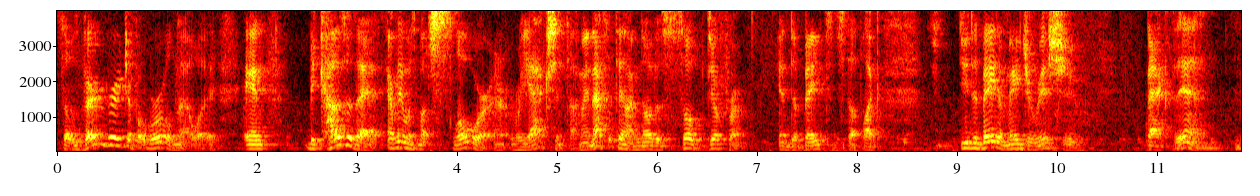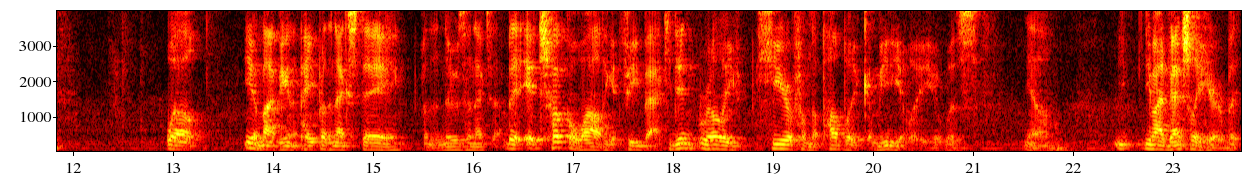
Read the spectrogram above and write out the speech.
So a very, very different world in that way. And because of that, everything was much slower in reaction time. I mean, that's the thing I've noticed so different in debates and stuff. Like, you debate a major issue back then. Well, you know, it might be in the paper the next day or the news the next day. But it took a while to get feedback. You didn't really hear from the public immediately. It was, you know, you, you might eventually hear, but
